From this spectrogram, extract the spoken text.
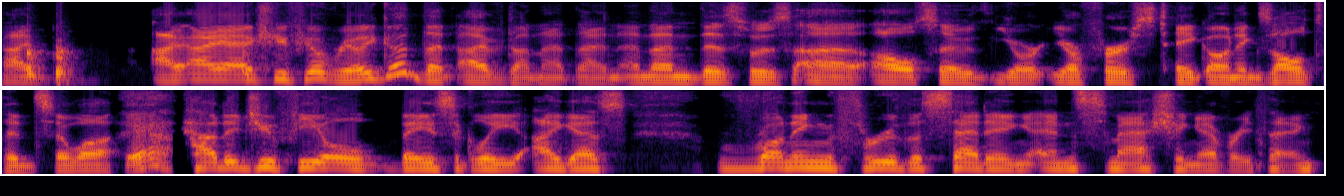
I, I I actually feel really good that I've done that then. And then this was uh also your your first take on Exalted. So uh Yeah. how did you feel basically, I guess, running through the setting and smashing everything?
